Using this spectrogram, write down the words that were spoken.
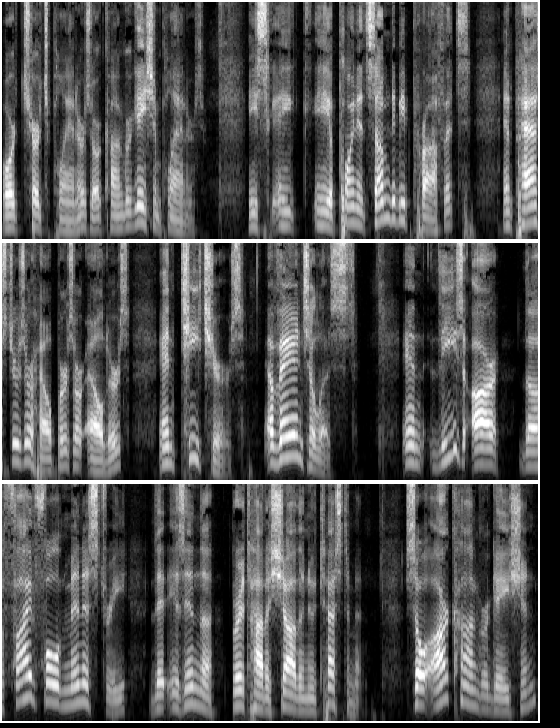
or church planners, or congregation planners. He, he appointed some to be prophets, and pastors, or helpers, or elders, and teachers, evangelists, and these are the fivefold ministry that is in the Brit Hadashah, the New Testament. So our congregation,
